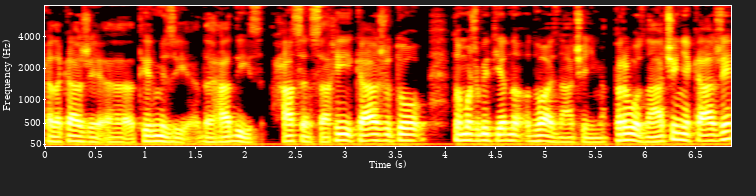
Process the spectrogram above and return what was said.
kada kaže uh, Tirmizi da je hadis Hasan Sahih, kažu to, to može biti jedno od dva značenja. Prvo značenje kaže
